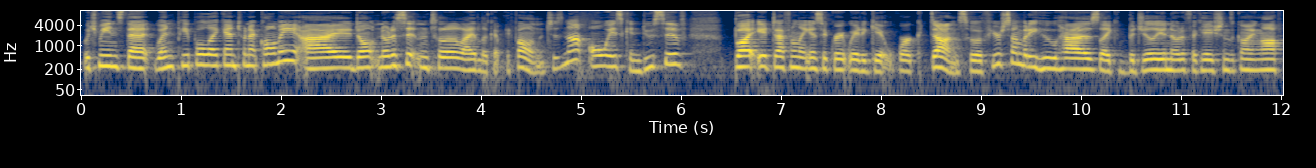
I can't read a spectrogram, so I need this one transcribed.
which means that when people like Antoinette call me, I don't notice it until I look at my phone, which is not always conducive, but it definitely is a great way to get work done. So if you're somebody who has like bajillion notifications going off,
